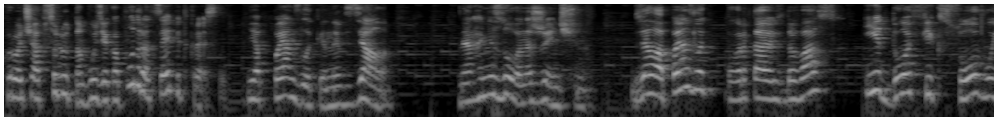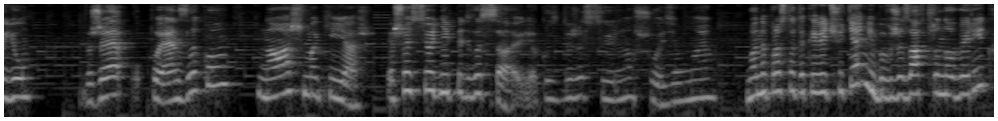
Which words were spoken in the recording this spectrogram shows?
коротше, абсолютно будь-яка пудра це підкреслить. Я пензлики не взяла. Неорганізована жінка. Взяла пензлик, повертаюсь до вас і дофіксовую вже пензликом наш макіяж. Я щось сьогодні підвисаю, якось дуже сильно. Що зі мною? У мене просто таке відчуття, ніби вже завтра новий рік,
